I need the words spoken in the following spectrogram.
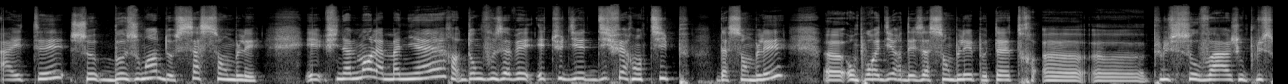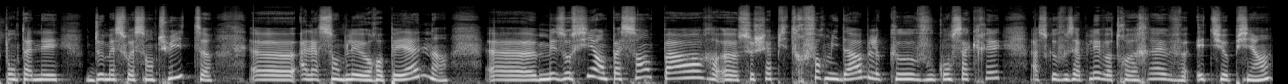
a été ce besoin de s'assembler. Et finalement, la manière dont vous avez étudié différents types d'assemblées, on pourrait dire des assemblées peut-être euh, euh, plus sauvage ou plus spontané de mai 68 euh, à l'Assemblée européenne, mais aussi en passant par ce chapitre formidable que vous consacrez à ce que vous appelez votre rêve éthiopien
